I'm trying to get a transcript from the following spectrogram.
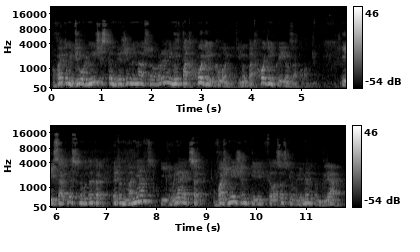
В этом диурническом режиме нашего выражения мы подходим к логике, мы подходим к ее законам. И, соответственно, вот это, этот момент и является важнейшим или философским элементом для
